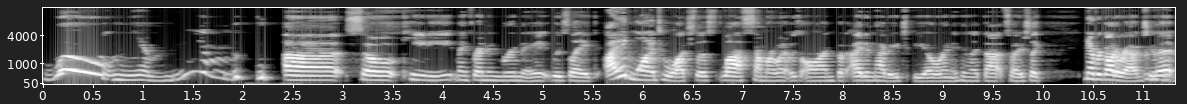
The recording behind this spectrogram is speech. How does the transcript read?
Woo! Yum, yum. Uh, so Katie, my friend and roommate, was like, I had wanted to watch this last summer when it was on, but I didn't have HBO or anything like that, so I just like never got around to it.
